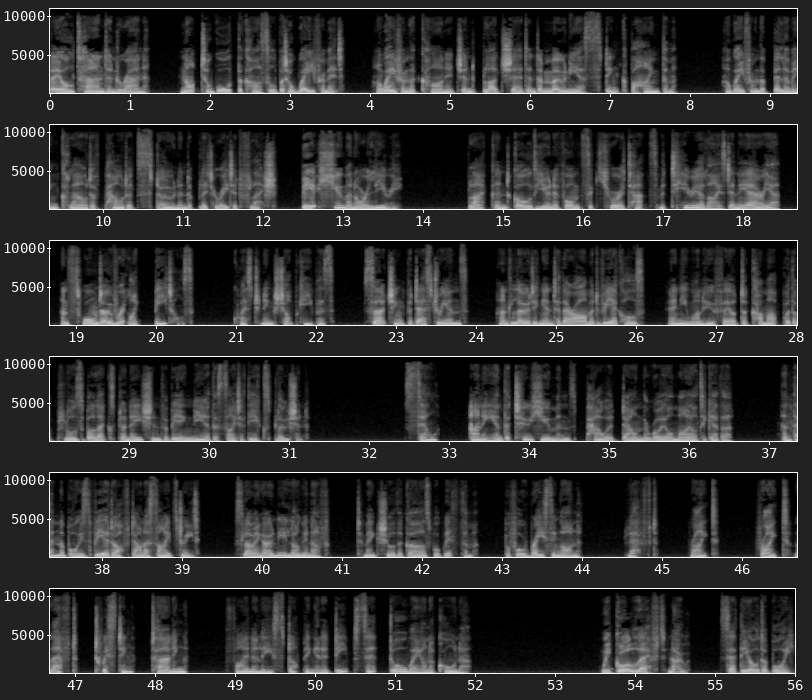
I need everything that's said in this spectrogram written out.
They all turned and ran, not toward the castle, but away from it, away from the carnage and bloodshed and ammonia stink behind them, away from the billowing cloud of powdered stone and obliterated flesh, be it human or Illyri. Black and gold uniformed Securitats materialized in the area and swarmed over it like beetles, questioning shopkeepers, searching pedestrians, and loading into their armored vehicles anyone who failed to come up with a plausible explanation for being near the site of the explosion. Syl, Annie, and the two humans powered down the Royal Mile together, and then the boys veered off down a side street, slowing only long enough to make sure the girls were with them before racing on, left, right, right, left, twisting, turning, finally stopping in a deep set doorway on a corner. We go left now, said the older boy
